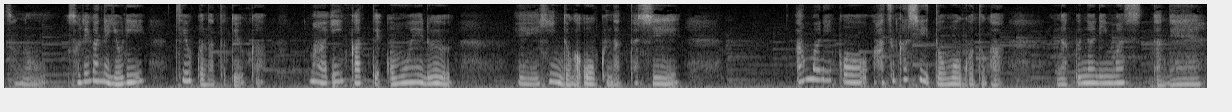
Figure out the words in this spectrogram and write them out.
そのそれがねより強くなったというかまあいいかって思える、えー、頻度が多くなったしあんまりこう恥ずかしいと思うことがなくなりましたね。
